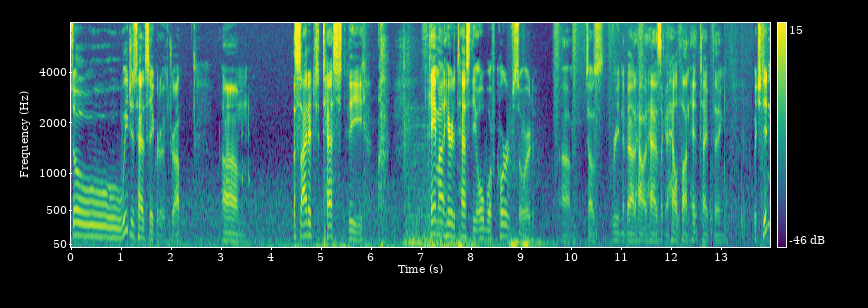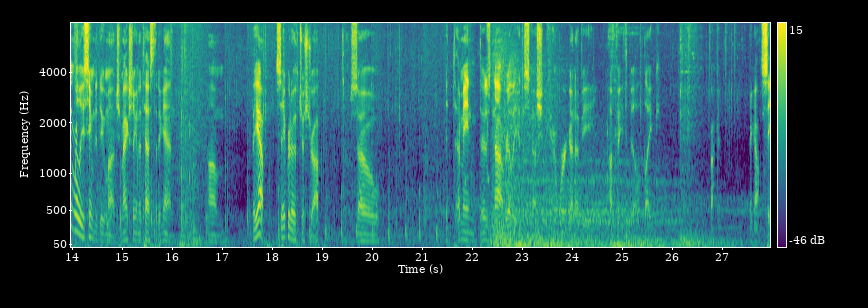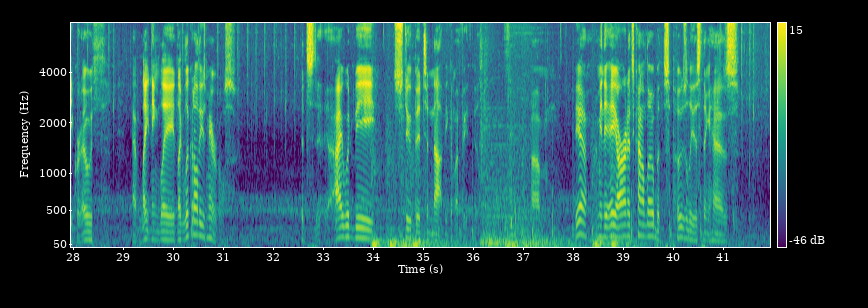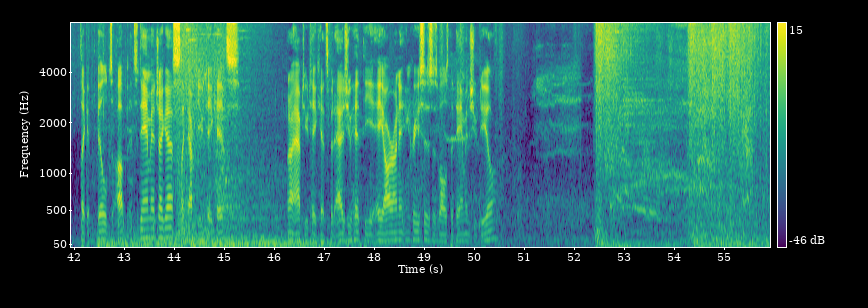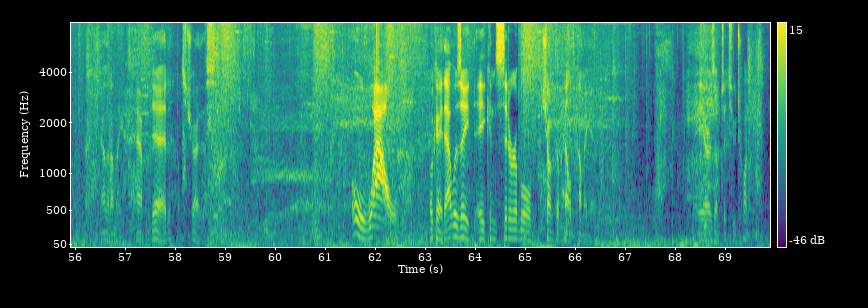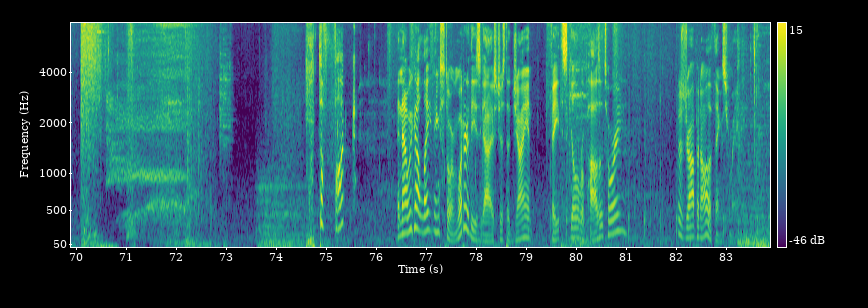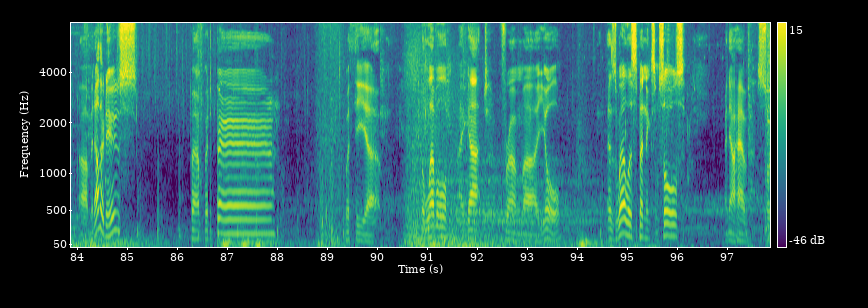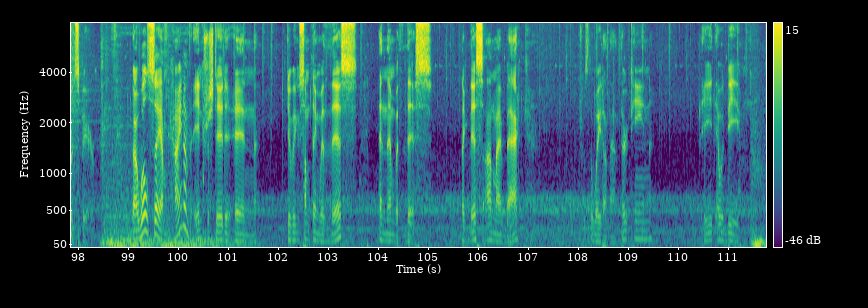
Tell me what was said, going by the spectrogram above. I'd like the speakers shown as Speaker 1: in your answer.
Speaker 1: So we just had Sacred Oath drop. Um, decided to test the. came out here to test the Old Wolf Curved Sword. Um, so I was reading about how it has like a health on hit type thing, which didn't really seem to do much. I'm actually going to test it again. Um, but yeah, Sacred Oath just dropped. So, it, I mean, there's not really a discussion here. We're going to be a faith build. Like, fuck it. I got Sacred Oath. Have Lightning Blade. Like, look at all these miracles. It's, I would be stupid to not become a faith build. Um, yeah, I mean, the AR on it's kind of low, but supposedly this thing has, like, it builds up its damage, I guess, like after you take hits. Well, not after you take hits, but as you hit, the AR on it increases, as well as the damage you deal. Now that I'm, like, half dead, try this. Oh, wow! Okay, that was a, a considerable chunk of health coming in. AR's up to 220. What the fuck? And now we got Lightning Storm. What are these guys? Just a giant faith skill repository? Just dropping all the things for me. Um, in other news, ba -ba -ba, with the uh, the level I got from uh, Yoel, as well as spending some souls, I now have Sword Spear. I will say I'm kind of interested in doing something with this and then with this. Like this on my back. What's the weight on that? 13, 8, it would be.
